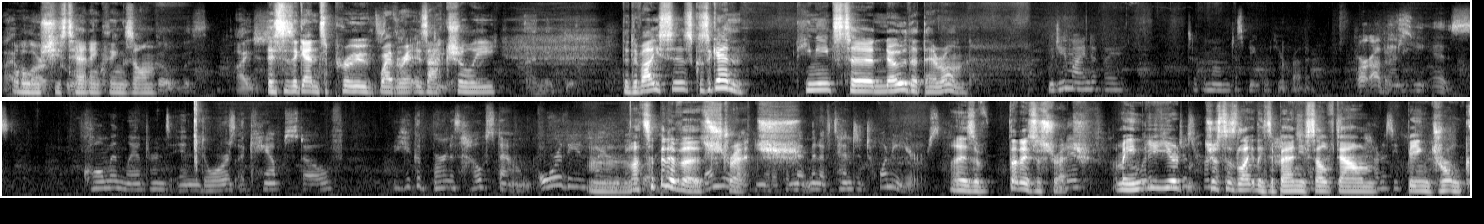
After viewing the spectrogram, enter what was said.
I have a Oh, large she's cooler turning things on. With ice. This is again to prove It's whether it is ideal, actually I make do. the devices. Because again, he needs to know that they're on. Would you mind if I took a moment to speak with your brother? Or And others. he is. Coleman lanterns indoors, a camp stove. he could burn his house down or the entire Mm, that's a bit of a neighborhood. Then you're looking at stretch. A commitment of 10 to 20 years. That is a that is a stretch. I mean, you're just as likely to burn yourself down being drunk.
